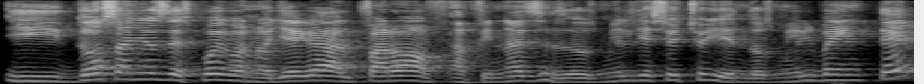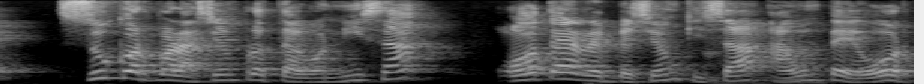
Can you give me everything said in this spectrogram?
y dos años después, bueno, llega Alfaro a, a finales de 2018 y en 2020 su corporación protagoniza otra represión quizá aún peor,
